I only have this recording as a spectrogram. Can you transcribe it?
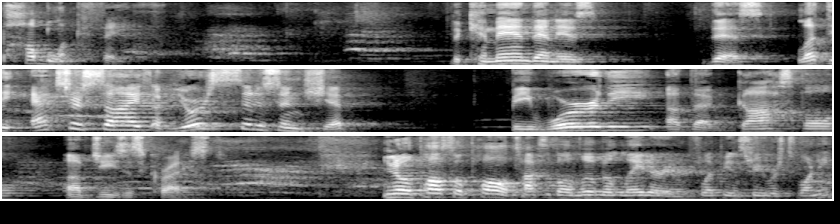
public faith. The command then is this let the exercise of your citizenship be worthy of the gospel of Jesus Christ. You know, Apostle Paul talks about a little bit later in Philippians 3, verse 20.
